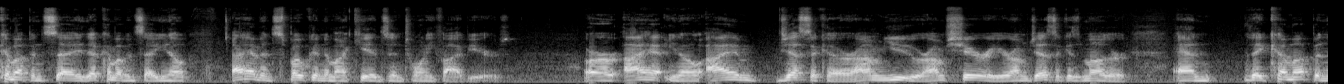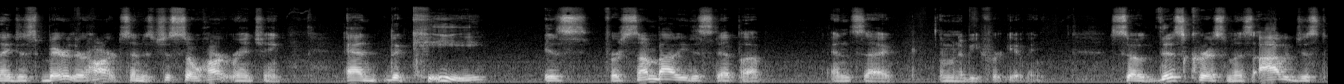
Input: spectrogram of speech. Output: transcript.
come up and say, they'll come up and say, you know, I haven't spoken to my kids in 25 years or I, you know, I am Jessica, or I'm you, or I'm Sherri, or I'm Jessica's mother, and they come up and they just bare their hearts, and it's just so heart wrenching. And the key is for somebody to step up and say, "I'm going to be forgiving." So this Christmas, I would just,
